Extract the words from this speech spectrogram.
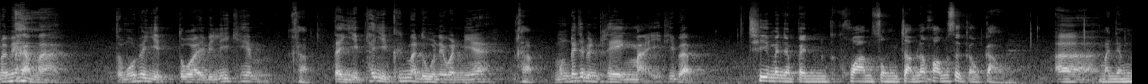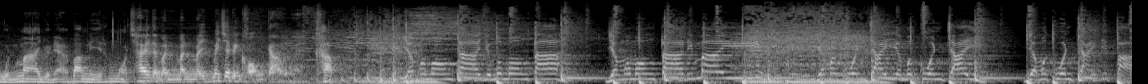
มันไม่กลับมา สมมติไปหยิบตัวไอ้บิลลี่เข้ม ครับแต่หยิบถ้าหยิบขึ้นมาดูในวันเนี้ยครับ มันก็จะเป็นเพลงใหม่ที่แบบที่มันยังเป็นความทรงจำและความรู้สึกเก่าเออๆ มันยังหมุนมาอยู่ในอัลบั้มนี้ทั้งหมดใช่แต่มันมันไม่ไม่ใช่เป็นของเก่าไงครับ อย่ามามองตา อย่ามามองตา อย่ามามองตาได้ไหม อย่ามากวนใจ อย่ามากวนใจ อย่ามากวนใจได้เปล่า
